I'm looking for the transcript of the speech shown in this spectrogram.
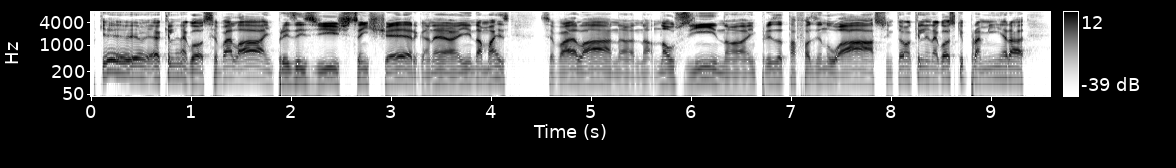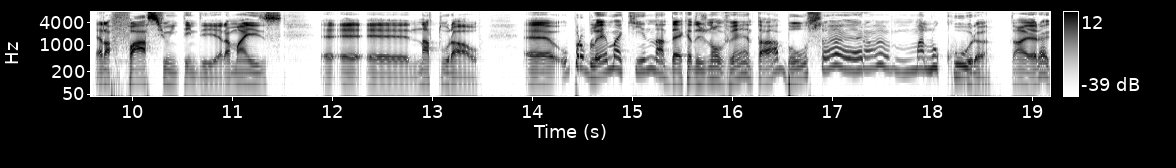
Porque é aquele negócio, você vai lá, a empresa existe, você enxerga, né? Ainda mais, você vai lá na, na, na usina, a empresa está fazendo aço. Então, aquele negócio que para mim era, era fácil entender, era mais é, é, é, natural. É, o problema é que na década de 90 a bolsa era uma loucura, tá? Era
